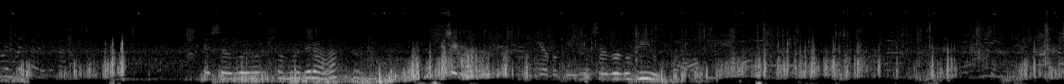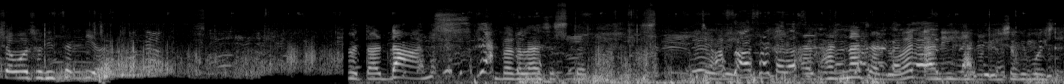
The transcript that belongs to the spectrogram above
बघा हे सगळं समुद्र हा चला, या बघा हे सगळं व्ह्यू समोर सगळी चालली आहे. होता डान्स बघला असतं भांडणं चालू आहेत आणि हे सगळे बोलतात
